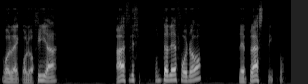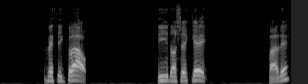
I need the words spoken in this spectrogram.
con la ecología, haces un teléfono de plástico, reciclado y no sé qué, ¿vale?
